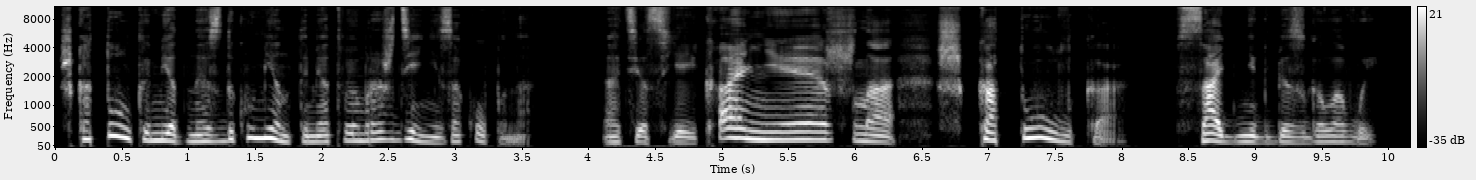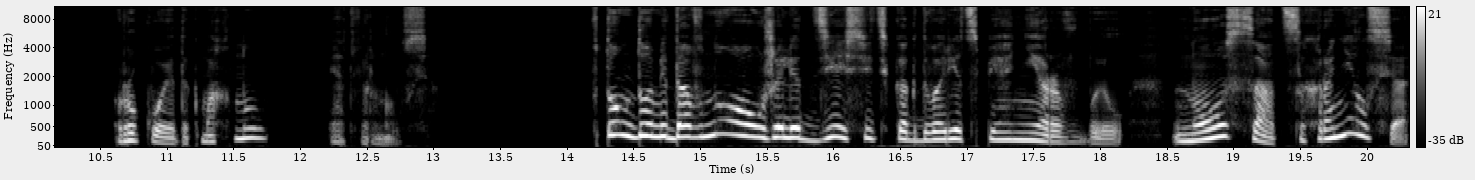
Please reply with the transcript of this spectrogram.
шкатулка медная с документами о твоем рождении закопана. Отец ей, конечно, шкатулка, всадник без головы. Рукой так махнул и отвернулся. В том доме давно, уже лет десять, как дворец пионеров был, но сад сохранился,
